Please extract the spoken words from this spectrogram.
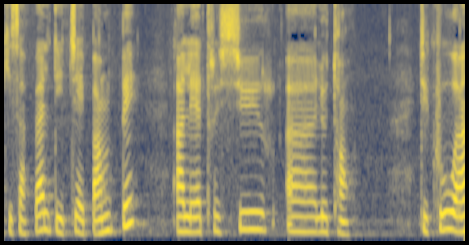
qui s'appelle DJ Bambi, à l'être sur euh, le temps. Du coup, euh,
